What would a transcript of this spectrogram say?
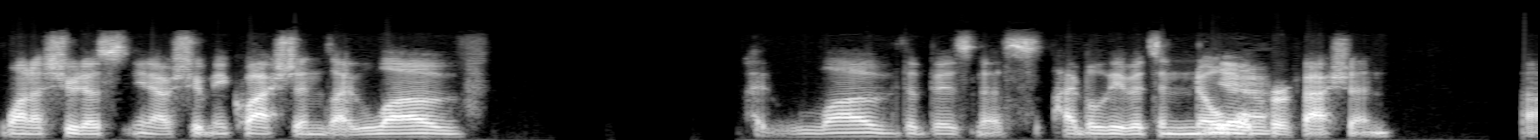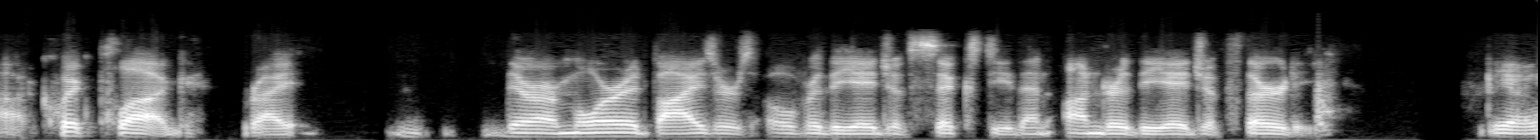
want to shoot us, you know, shoot me questions. I love, I love the business. I believe it's a noble yeah. profession. Uh, quick plug right? There are more advisors over the age of 60 than under the age of 30. Yeah.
